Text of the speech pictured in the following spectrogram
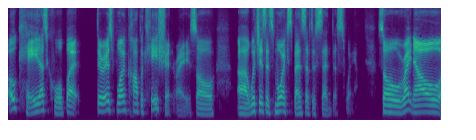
okay that's cool. But there is one complication right? So uh which is it's more expensive to send this way So right now,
